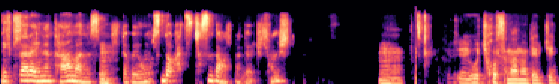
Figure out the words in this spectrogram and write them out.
Нэг талаараа энэ нь трауманаас үүдэлтэй буюу өнгөрсөндөө гацчихсантай холбоотой байж болох юм шүү дээ. Аа. Айгуу чухал санаанууд явж байна.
